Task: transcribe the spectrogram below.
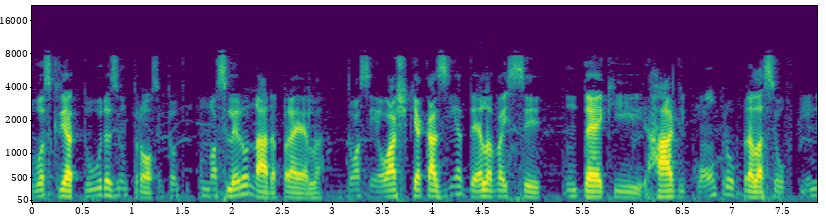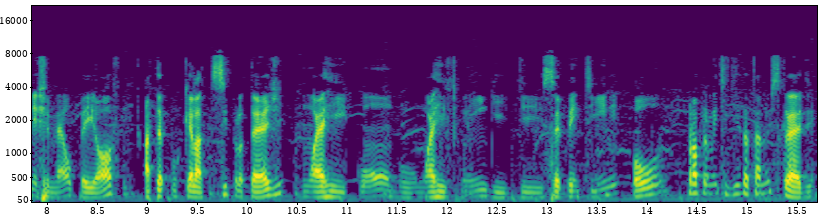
duas criaturas e um troço. Então, tipo, não acelerou nada para ela. Então, assim, eu acho que a casinha dela vai ser um deck hard control para ela ser o finish, né, o payoff, até porque ela se protege, um R combo, um R fling de Serpentine ou propriamente dita tá no Scred.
